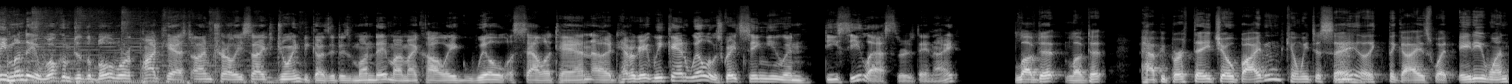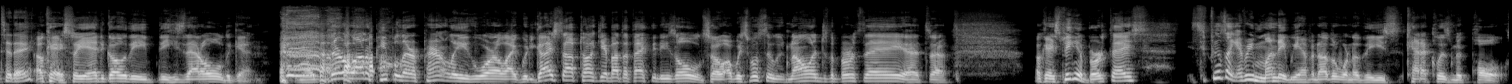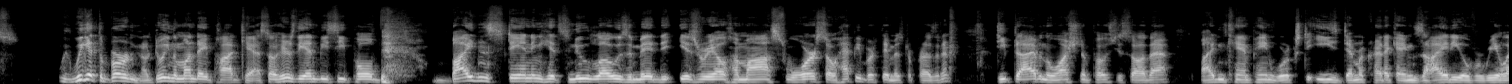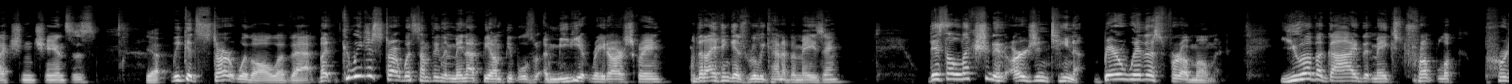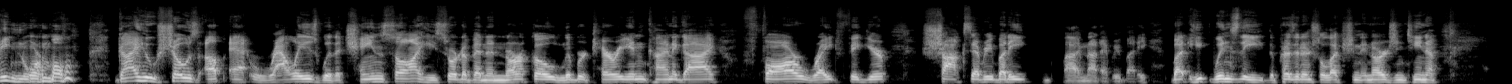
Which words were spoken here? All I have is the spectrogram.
Happy Monday and welcome to the Bulwark Podcast. I'm Charlie Sykes, joined because it is Monday by my colleague Will Saletan. Uh, have a great weekend, Will. It was great seeing you in D.C. last Thursday night. Loved it. Loved it. Happy birthday, Joe Biden. Can we just say, mm. like, the guy is what, 81 today? Okay, so you had to go the, the he's that old again. there are a lot of people there apparently who are like, would you guys stop talking about the fact that he's old? So are we supposed to acknowledge the birthday? It's, uh... Okay, speaking of birthdays, it feels like every Monday we have another one of these cataclysmic polls. We, we get the burden of doing the Monday podcast. So here's the NBC poll. Biden's standing hits new lows amid Israel Hamas war. So happy birthday, Mr. President. Deep dive in the Washington Post. You saw that. Biden campaign works to ease Democratic anxiety over reelection chances. Yeah. We could start with all of that, but can we just start with something that may not be on people's immediate radar screen that I think is really kind of amazing? This election in Argentina, bear with us for a moment. You have a guy that makes Trump look pretty normal guy who shows up at rallies with a chainsaw. He's sort of an anarcho libertarian kind of guy, far right figure, shocks everybody. Uh, not everybody, but he wins the, the presidential election in Argentina.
